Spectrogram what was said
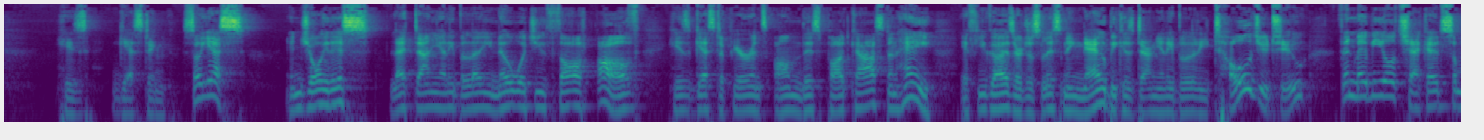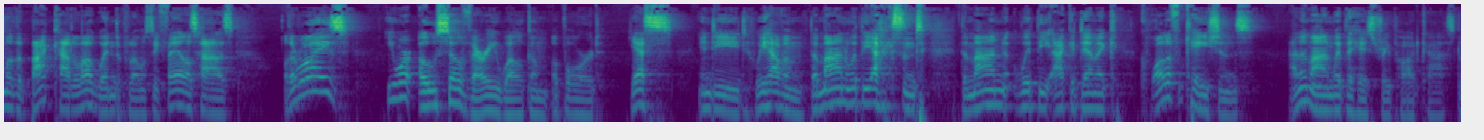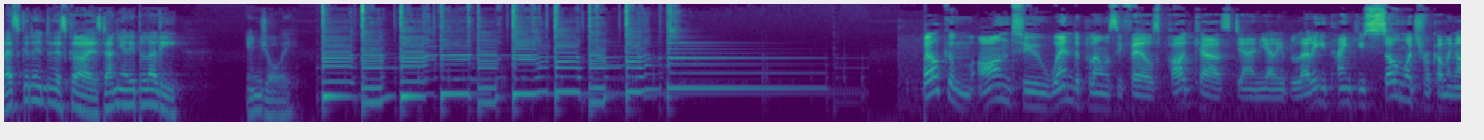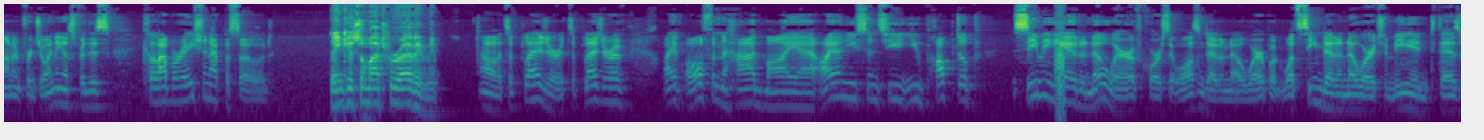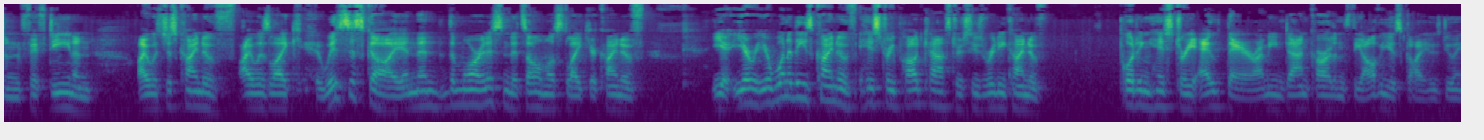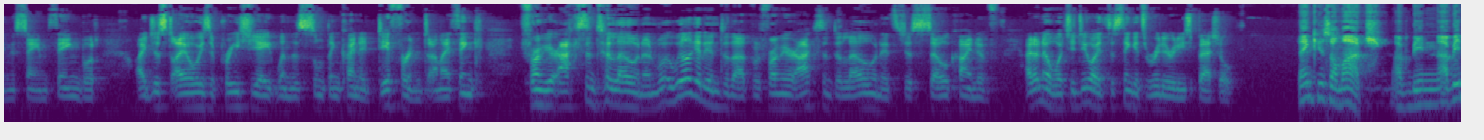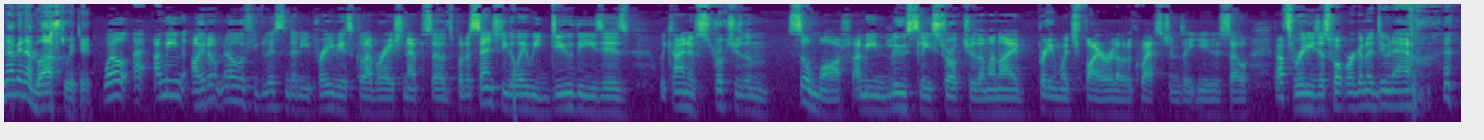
his guesting. So yes, enjoy this. Let Daniele Bolelli know what you thought of his guest appearance on this podcast. And hey, if you guys are just listening now because Daniele Bolelli told you to, then maybe you'll check out some of the back catalogue When Diplomacy Fails has. Otherwise, you are oh so very welcome aboard. Yes, indeed, we have him. The man with the accent, the man with the academic qualifications, and the man with the history podcast. Let's get into this, guys. Daniele Bolelli, enjoy. Welcome on to When Diplomacy Fails podcast, Daniele Bolelli. Thank you so much for coming on and for joining us for this collaboration episode. Thank you so much for having me. Oh, it's a pleasure. It's a pleasure. I've I've often had my uh, eye on you since you, you popped up seemingly out of nowhere. Of course, it wasn't out of nowhere, but what seemed out of nowhere to me in 2015, and I was just kind of I was like, who is this guy? And then the more I listened, it's almost like you're kind of you're you're one of these kind of history podcasters who's really kind of putting history out there. I mean, Dan Carlin's the obvious guy who's doing the same thing, but I just I always appreciate when there's something kind of different, and I think from your accent alone, and we'll get into that, but from your accent alone, it's just so kind of I don't know what you do. I just think it's really really special. Thank you so much. I've been I've been having a blast with it. Well, I, I mean, I don't know if you've listened to any previous collaboration episodes, but essentially the way we do these is we kind of structure them somewhat. I mean, loosely structure them, and I pretty much fire a load of questions at you. So that's really just what we're going to do now.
